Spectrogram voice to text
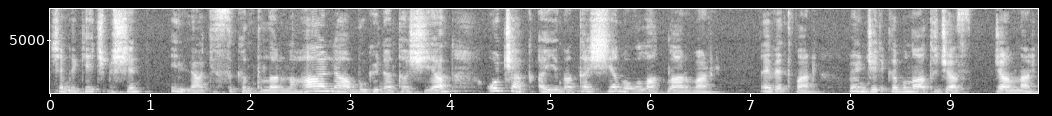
Şimdi geçmişin illaki sıkıntılarını hala bugüne taşıyan Ocak ayına taşıyan oğlaklar var. Evet var. Öncelikle bunu atacağız canlar.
